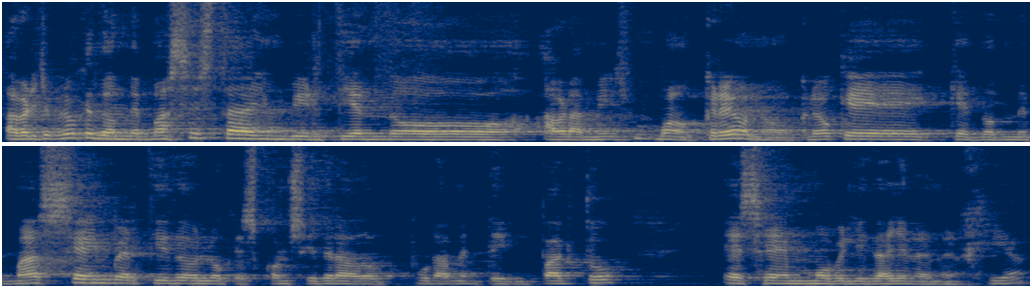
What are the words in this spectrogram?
A ver, yo creo que donde más se está invirtiendo ahora mismo, bueno, creo no, creo que, que donde más se ha invertido en lo que es considerado puramente impacto es en movilidad y en energía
